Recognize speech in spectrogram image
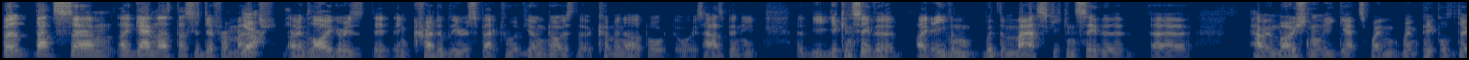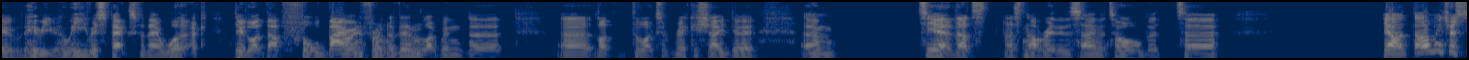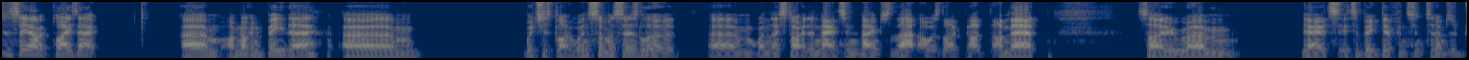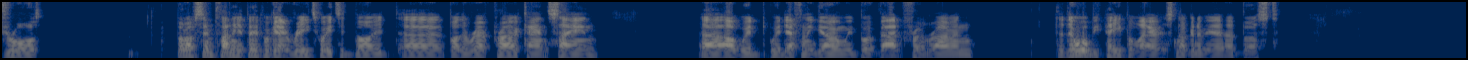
but that's um, again that's that's a different match. Yeah. I mean, Liger is incredibly respectful of young guys that are coming up, or always has been. He, that you, you can see the I, even with the mask, you can see the uh, how emotional he gets when when people do who he, who he respects for their work do like that full bow in front of him, like when uh, uh, like the likes of Ricochet do it. Um, so yeah, that's that's not really the same at all. But uh, yeah, I'm interested to see how it plays out. Um, I'm not going to be there, um, which is like when Summer Sizzler, um, when they started announcing names for that, I was like, I'm there. So um, yeah, it's it's a big difference in terms of draws. But I've seen plenty of people get retweeted by uh, by the Rev Pro account saying, uh, "Oh, we'd we're definitely going. We booked that front row, and th- there will be people there. It's not going to be a, a bust."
